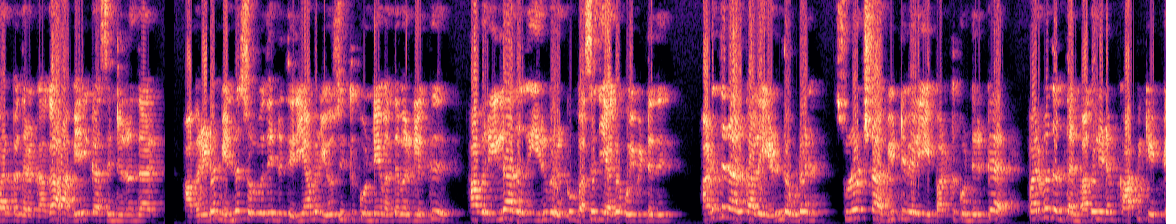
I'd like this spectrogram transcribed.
பார்ப்பதற்காக அமெரிக்கா சென்றிருந்தார். அவரிடம் என்ன சொல்வது என்று தெரியாமல் யோசித்துக் கொண்டே வந்தவர்களுக்கு அவர் இல்லாதது இருவருக்கும் வசதியாக போய்விட்டது. அடுத்த நாள் காலை எழுந்தவுடன் சுலோச்சனா வீட்டு வேலையை பார்த்து கொண்டிருக்க பர்வதம் தன் மகளிடம் காப்பி கேட்க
